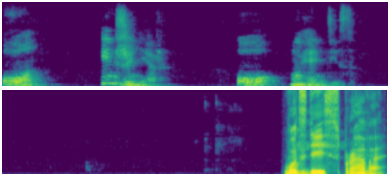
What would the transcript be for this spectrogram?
On inженер. O mühendis. Вот здесь справа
